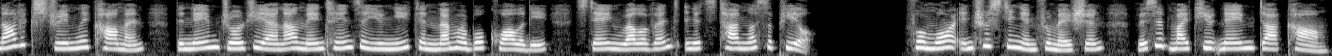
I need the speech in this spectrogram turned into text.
Not extremely common, the name Georgiana maintains a unique and memorable quality, staying relevant in its timeless appeal. For more interesting information, visit mycutename.com.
